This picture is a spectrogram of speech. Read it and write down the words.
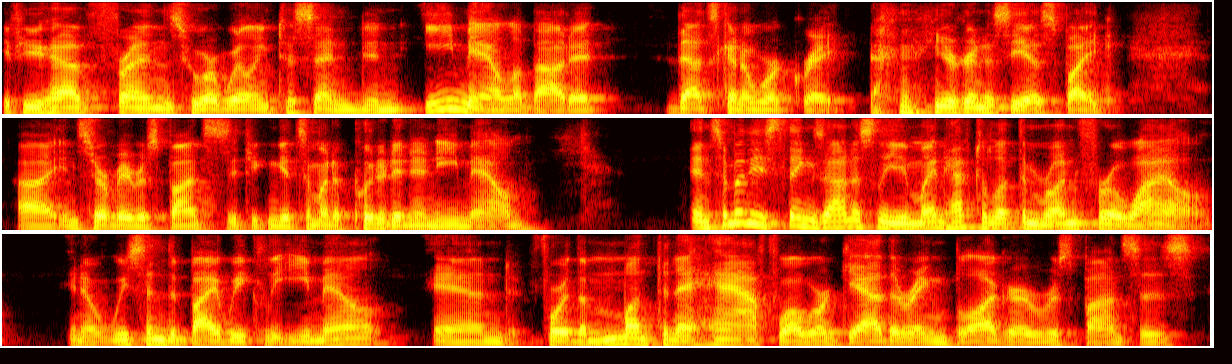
If you have friends who are willing to send an email about it, that's going to work great. You're going to see a spike uh, in survey responses if you can get someone to put it in an email. And some of these things, honestly, you might have to let them run for a while. You know, we send the biweekly email, and for the month and a half while we're gathering blogger responses,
